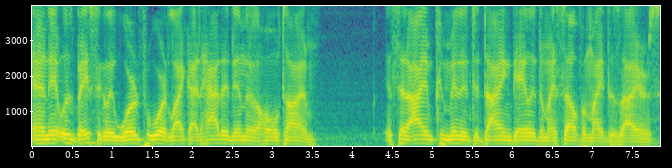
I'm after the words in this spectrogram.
And it was basically word for word, like I'd had it in there the whole time. It said, I am committed to dying daily to myself and my desires.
